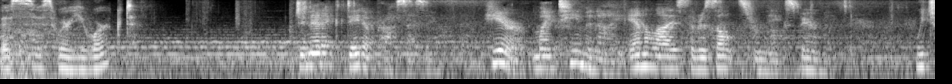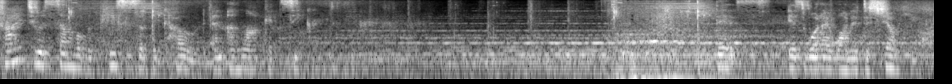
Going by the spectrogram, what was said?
This is where you worked? Genetic data processing. Here, my team and I analyzed the results from the experiment. We tried to assemble the pieces of the code and unlock its secret. This is what I wanted to show you.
